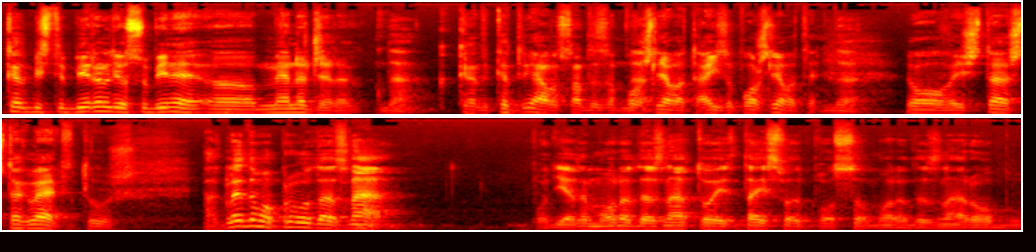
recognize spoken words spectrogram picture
kad biste birali osobine uh, menadžera, da. kad, kad evo sada zapošljavate, da. a i zapošljavate, da. ovaj, šta, šta gledate tu? Pa gledamo prvo da zna, pod jedan mora da zna to, taj svoj posao, mora da zna robu,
